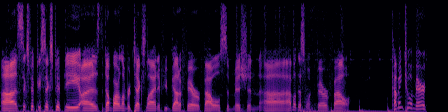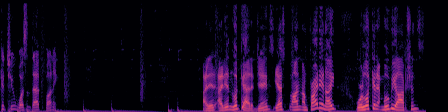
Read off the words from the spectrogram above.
Uh, 650, 650 uh, is the Dunbar Lumber text line. If you've got a fair or foul submission, uh, how about this one? Fair or foul? Coming to America too wasn't that funny. I didn't I didn't look at it, James. Yes, on, on Friday night we're looking at movie options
